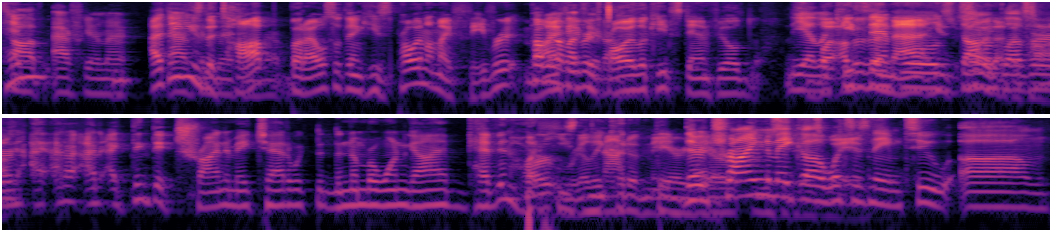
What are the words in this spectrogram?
top African American. I think he's the top, but I also think he's probably not my favorite. Probably my not my favorite is probably Lakeith Stanfield. Yeah, But Lakeith other than that, Stanfield, he's probably Donald at. Glover. I, I, I- I think they're trying to make Chadwick the, the number one guy. Kevin but Hart he's really could have made. there They're trying to make uh, what's his name too. Um,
